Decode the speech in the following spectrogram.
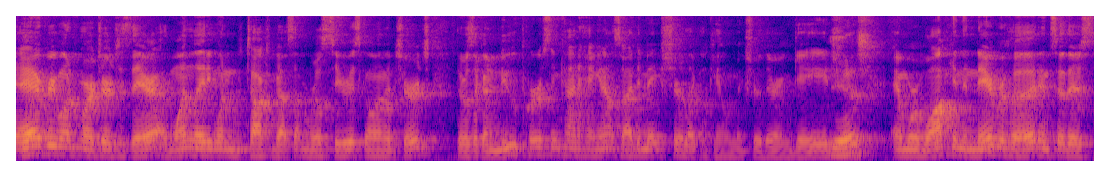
Everyone from our church is there. One lady wanted to talk about something real serious going on in the church. There was like a new person kind of hanging out, so I had to make sure, like, okay, I want to make sure they're engaged. Yes. And we're walking the neighborhood, and so there's,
